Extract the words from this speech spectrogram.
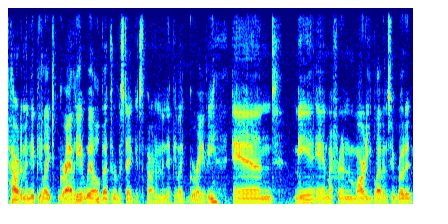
power to manipulate gravity at will, but through a mistake gets the power to manipulate gravy. And me and my friend Marty Blevins, who wrote it,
